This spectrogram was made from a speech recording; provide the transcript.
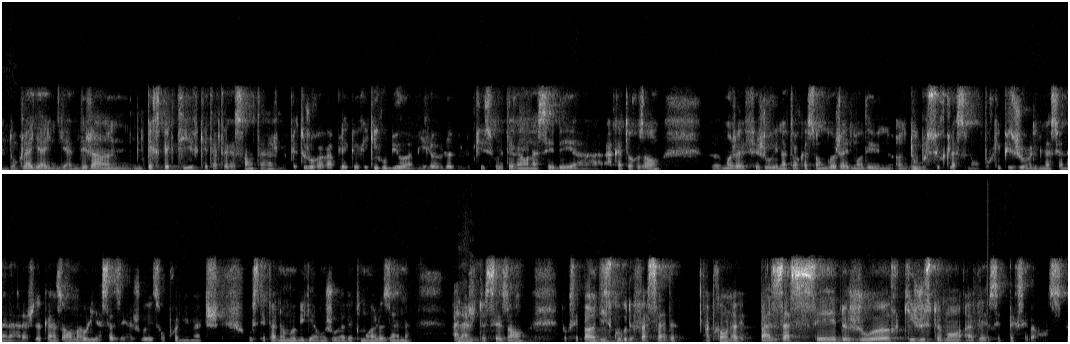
Donc là, il y a, il y a déjà un, une perspective qui est intéressante. Hein. Je me plais toujours à rappeler que Ricky Rubio a mis le, le, le pied sur le terrain en ACB à, à 14 ans. Euh, moi, j'avais fait jouer Nathan Kassongo, j'avais demandé une, un double surclassement pour qu'il puisse jouer en Ligue nationale à l'âge de 15 ans. Maouli Assazé a joué son premier match où Stefano Mobilia ont joué avec moi à Lausanne à l'âge de 16 ans. Donc, c'est pas un discours de façade. Après, on n'avait pas assez de joueurs qui, justement, avaient cette persévérance.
